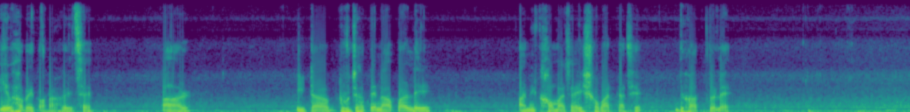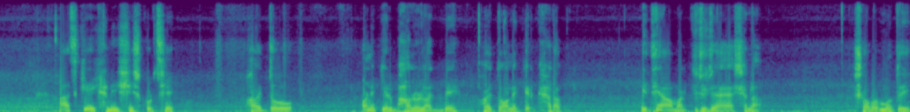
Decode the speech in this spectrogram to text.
এভাবে করা হয়েছে। আর এটা বোঝাতে না পারলে আমি ক্ষমা চাই সবার কাছে, দুহাত তুলে। আজকে এখানেই শেষ করছি। হয়তো অনেকের ভালো লাগবে, হয়তো অনেকের খারাপ। এতে আমার কিছু যায় আসে না। সবার মতোই।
